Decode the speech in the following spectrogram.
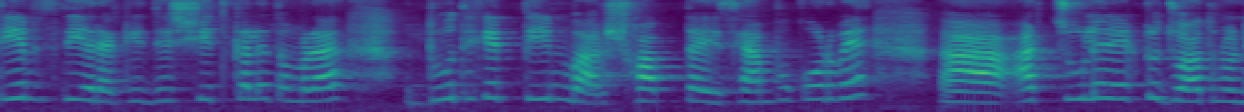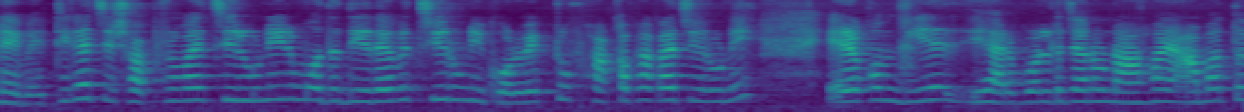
টিপস দিয়ে রাখি যে শীতকালে তোমরা দু থেকে তিনবার সপ্তাহে শ্যাম্পু করবে আর চুলের একটু যত্ন নেবে। ঠিক আছে? সবসময় চিরুনির মধ্যে দিয়ে দেবে, চিরুনি করবে। একটু ফাঁকা ফাঁকা চিরুনি এরকম দিয়ে হেয়ার ফলটা যেন না হয়। আমার তো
